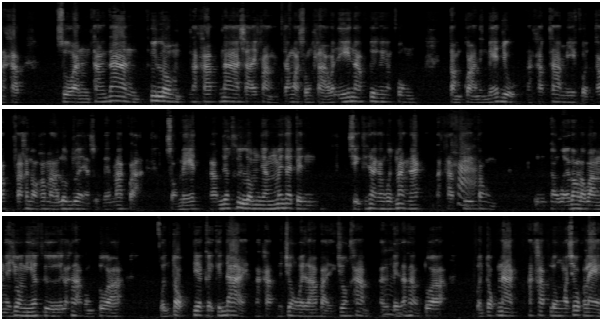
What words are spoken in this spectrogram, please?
นะครับ ส่วนทางด้านคลื่นลมนะครับ หน้าชายฝั่งจังหวัดสงขลาวันนี้นะคลื่นก็ยังคงต่ำกว่า 1 เมตรอยู่นะครับ ถ้ามีฝนครับฟ้าขนองเข้ามาร่วมด้วยอาจสูงได้มากกว่า 2 เมตรครับเรื่องคลื่นลมยังไม่ได้เป็นสิ่งที่น่ากังวลมากนักนะครับค่ะที่ต้องกังวลต้องระวังในช่วงนี้ก็คือลักษณะของตัวฝนตกที่จะเกิดขึ้นได้นะครับ ในช่วงเวลาบ่ายถึงช่วงค่ำอาจจะเป็นลักษณะของตัวฝนตกหนักนะครับ ลงมาโชกแรง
